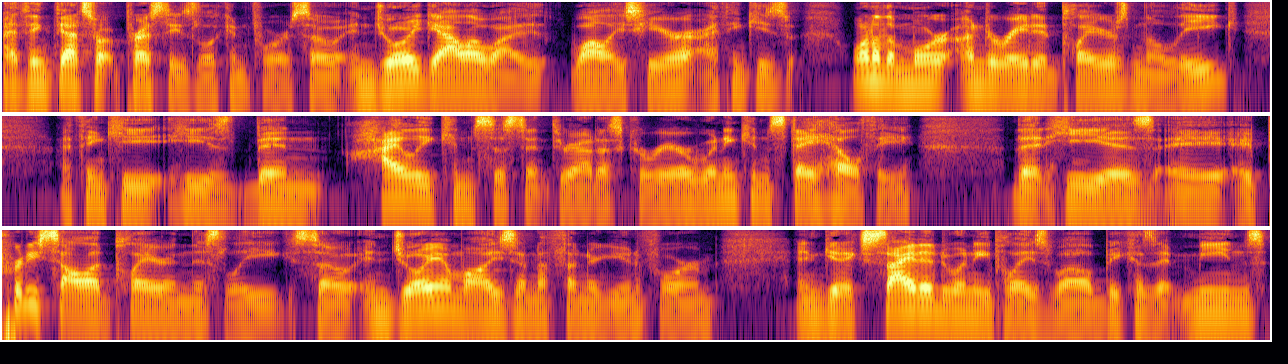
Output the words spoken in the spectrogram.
I think that's what Presti's looking for. So enjoy Gallo while, he's here. I think he's one of the more underrated players in the league. I think he he's been highly consistent throughout his career when he can stay healthy. That he is a, a pretty solid player in this league. So enjoy him while he's in a Thunder uniform and get excited when he plays well because it means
